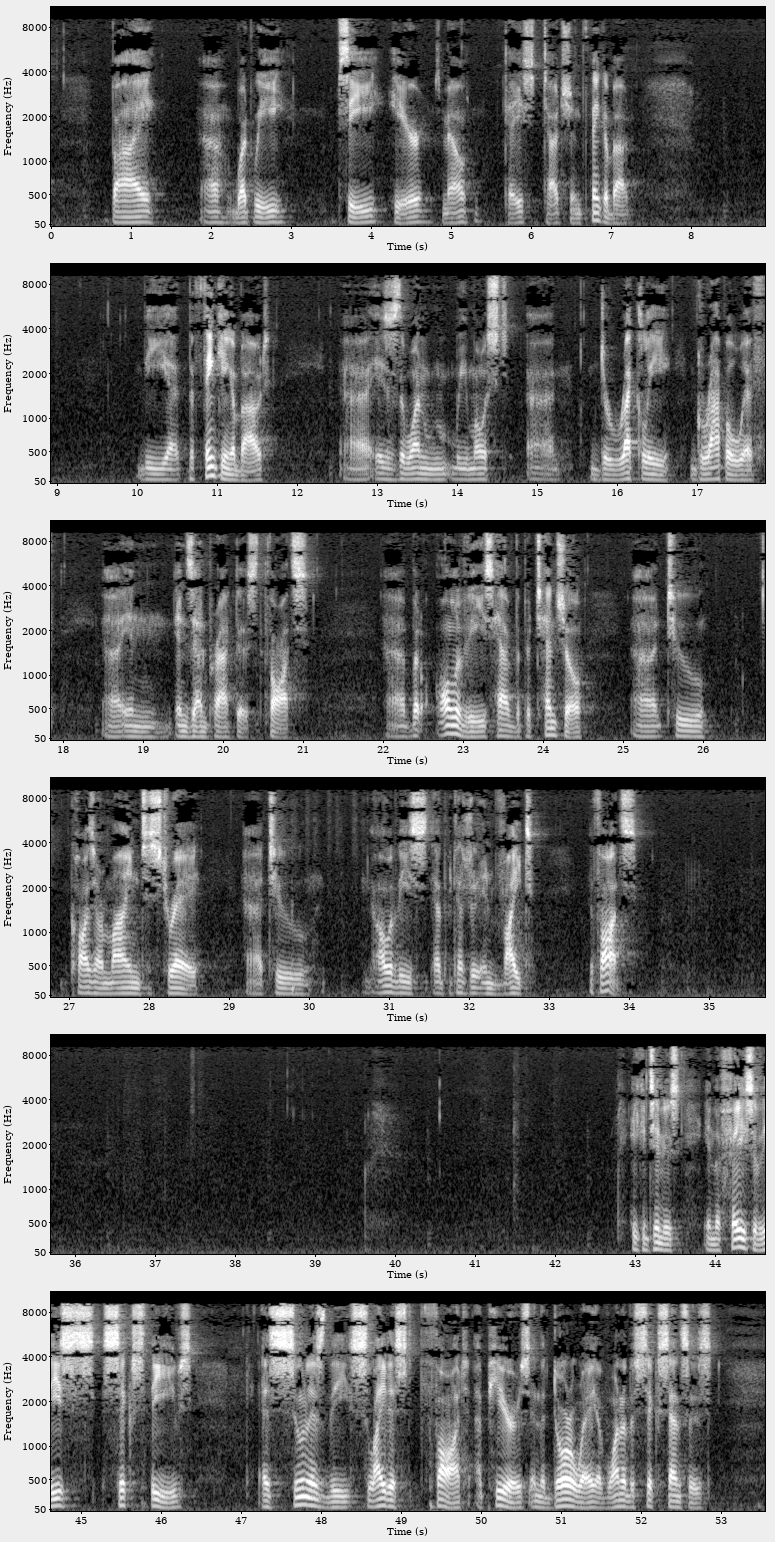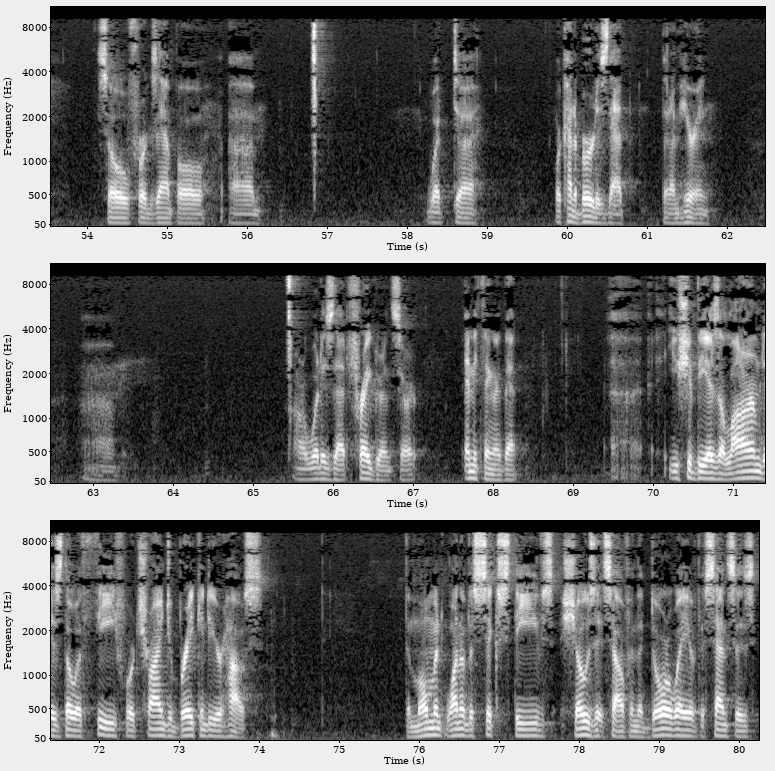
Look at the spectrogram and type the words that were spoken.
by uh, what we see, hear, smell, taste, touch, and think about. The uh, the thinking about uh, is the one we most uh, directly grapple with uh, in in Zen practice. Thoughts, uh, but all of these have the potential uh, to cause our mind to stray. to all of these have the potential to invite the thoughts. He continues, in the face of these six thieves, as soon as the slightest thought appears in the doorway of one of the six senses, so for example, um, what uh, what kind of bird is that that I'm hearing? Um, or what is that fragrance or anything like that? Uh, you should be as alarmed as though a thief were trying to break into your house. The moment one of the six thieves shows itself in the doorway of the senses,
